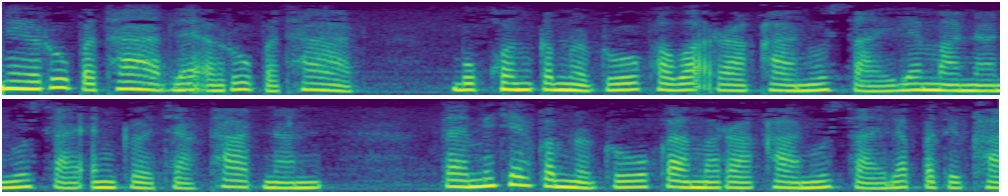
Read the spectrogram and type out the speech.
ในรูปธาตุและอรูปธาตุ บุคคลกำหนดรู้ภาวะราคานุสัยและมานานุสัยอันเกิดจากธาตุนั้น แต่ไม่ใช่กำหนดรู้การมาราคานุสัยและปฏิคา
